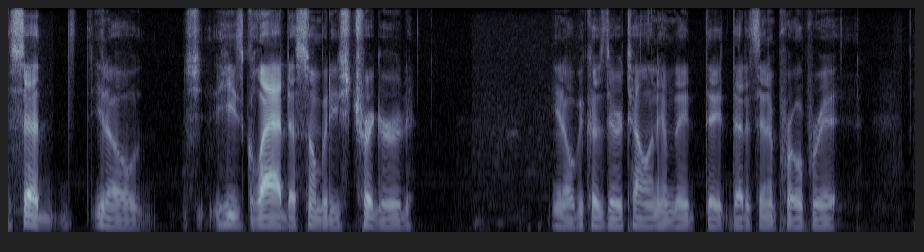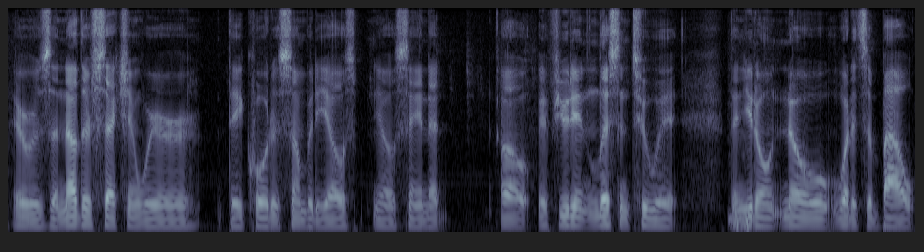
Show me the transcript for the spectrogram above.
said, you know, he's glad that somebody's triggered. You know, because they're telling him they, they that it's inappropriate. There was another section where they quoted somebody else, you know, saying that, oh, if you didn't listen to it, then you don't know what it's about.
